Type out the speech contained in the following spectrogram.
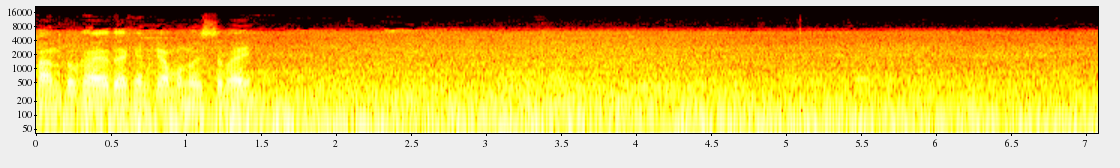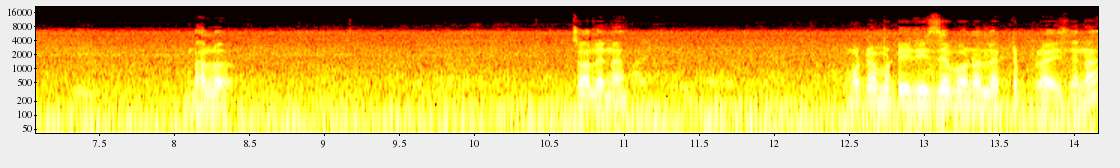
খান তো খায় দেখেন কেমন হয়েছে ভাই। ভালো? চলে না? মোটামুটি রিজনেবল একটা প্রাইসে না?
